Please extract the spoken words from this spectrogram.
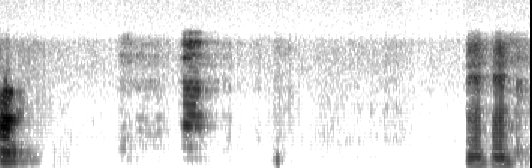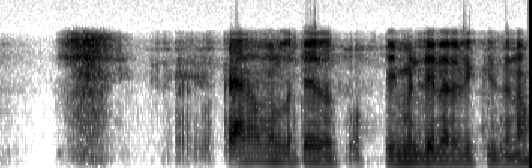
हा. हं, हं. काय नाव म्हणलं ते? पेमेंट देणाऱ्या व्यक्तीचं नाव?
